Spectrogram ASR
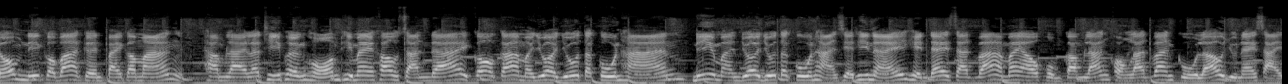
ล้มนี่ก็บ้าเกินไปกระมังทำลายละทีเพิงโหมที่ไม่เข้าสันได้ ก็กล้ามายั่วยุตระกูลหารนี่มันยั่วยุตระกูลหารเสียที่ไหน เห็นได้สัตว์ว่าไม่เอาข่มกำลังของรัฐบ้านกูแล้วอยู่ในสาย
